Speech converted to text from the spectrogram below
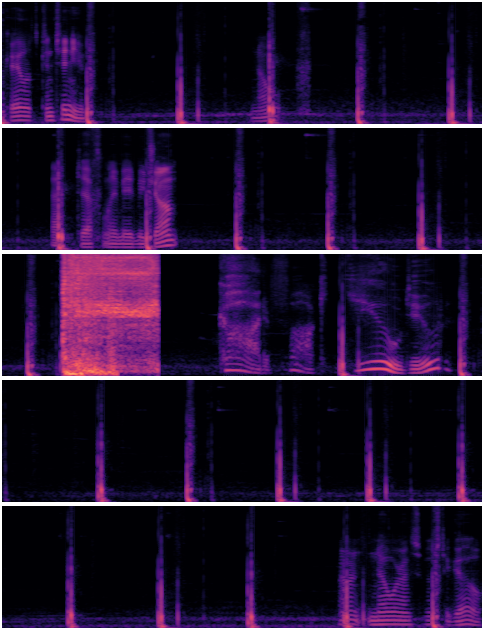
okay, let's continue. Nope. That definitely made me jump. God, fuck you, dude. I don't know where I'm supposed to go.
